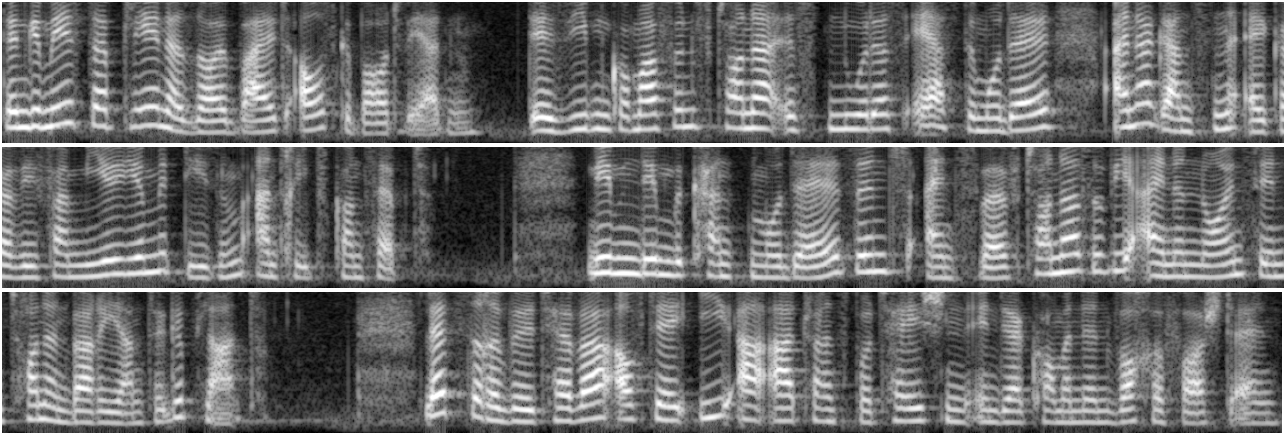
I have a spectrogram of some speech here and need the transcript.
Denn gemäß der Pläne soll bald ausgebaut werden. Der 7,5 Tonner ist nur das erste Modell einer ganzen Lkw-Familie mit diesem Antriebskonzept. Neben dem bekannten Modell sind ein 12-Tonner sowie eine 19-Tonnen-Variante geplant. Letztere will Teva auf der IAA Transportation in der kommenden Woche vorstellen.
